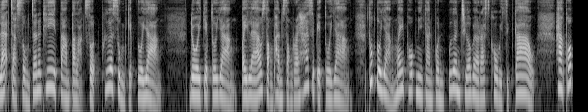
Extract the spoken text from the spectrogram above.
และจัดส่งเจ้าหน้าที่ตามตลาดสดเพื่อสุ่มเก็บตัวอย่าง โดยเก็บตัวอย่างไปแล้ว 2,251 ตัวอย่าง ทุกตัวอย่างไม่พบมีการปนเปื้อนเชื้อไวรัสโควิด -19 หากพบ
